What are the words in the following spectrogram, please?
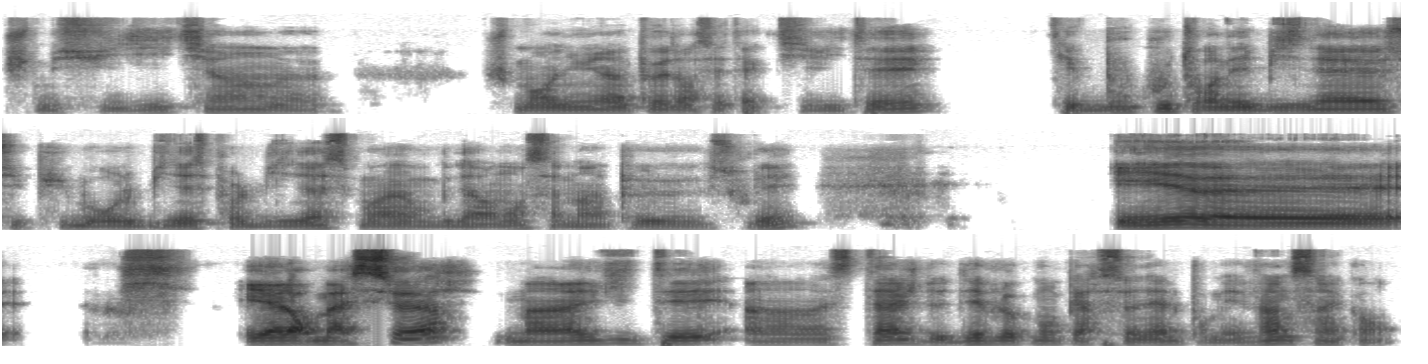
je me suis dit tiens, je m'ennuie un peu dans cette activité qui est beaucoup tournée business et puis bon le business pour le business, moi au bout d'un moment ça m'a un peu saoulé. Et euh, et alors ma sœur m'a invité à un stage de développement personnel pour mes 25 ans.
